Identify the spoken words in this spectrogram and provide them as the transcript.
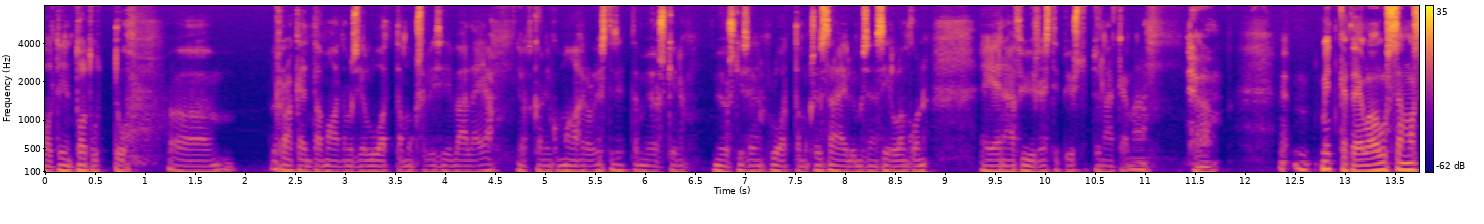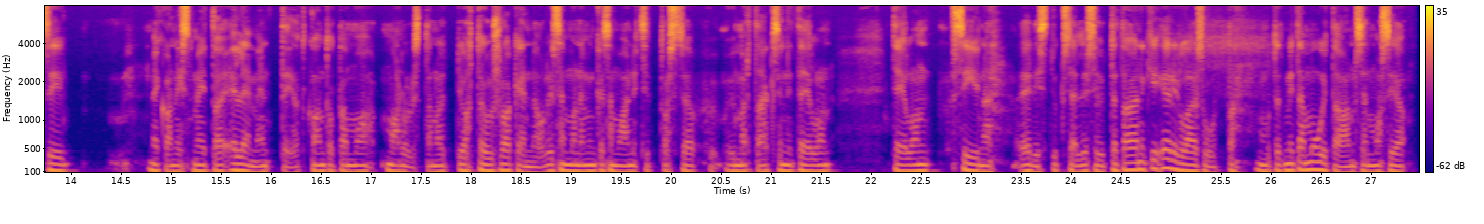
oltiin totuttu rakentamaan tämmöisiä luottamuksellisia välejä, jotka niin kuin mahdollisti sitten myöskin, myöskin sen luottamuksen säilymisen silloin, kun ei enää fyysisesti pystytty näkemään. Joo. Mitkä teillä on ollut semmoisia mekanismeja tai elementtejä, jotka on tota mahdollistanut? Johtajuusrakenne oli semmoinen, minkä sä mainitsit tuossa, ymmärtääkseni teillä on, teillä on siinä edistyksellisyyttä tai ainakin erilaisuutta, mutta mitä muita on semmoisia –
